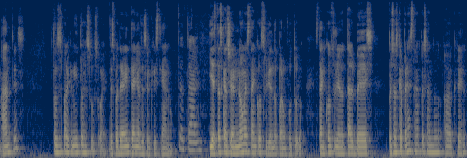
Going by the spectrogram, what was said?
antes, entonces ¿para qué necesito Jesús hoy? Después de 20 años de ser cristiano. Total. Y estas canciones no me están construyendo para un futuro. Están construyendo tal vez personas que apenas están empezando a creer,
